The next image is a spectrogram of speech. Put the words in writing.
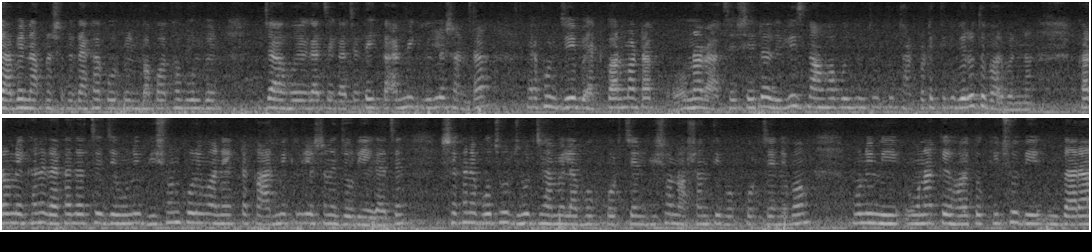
যাবেন, আপনার সাথে দেখা করবেন বা কথা বলবেন, যা হয়ে গেছে গেছে। তো এই কার্মিক রিলেশনটা এখন যে ব্যাট কর্মাটা ওনার আছে, সেটা রিলিজ না হওয়া পর্যন্ত তো থার্ড পার্টির থেকে বেরোতে পারবেন না। কারণ এখানে দেখা যাচ্ছে যে উনি ভীষণ পরিমাণে একটা কার্মিক রিলেশনে জড়িয়ে গেছেন। সেখানে প্রচুর ঝুট ঝামেলা ভোগ করছেন, ভীষণ অশান্তি ভোগ করছেন এবং উনি ওনাকে হয়তো কিছু দ্বারা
